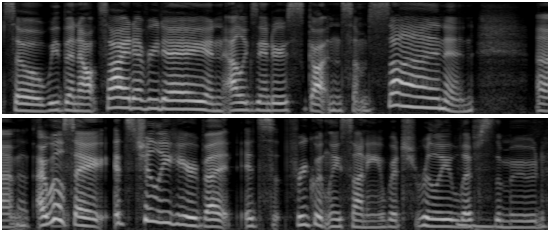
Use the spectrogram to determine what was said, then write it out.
so we've been outside every day, and Alexander's gotten some sun, and um, I will say it's chilly here, but it's frequently sunny, which really lifts the mood.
